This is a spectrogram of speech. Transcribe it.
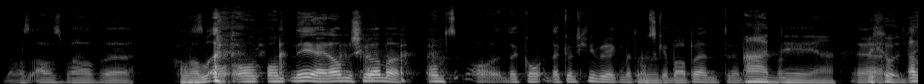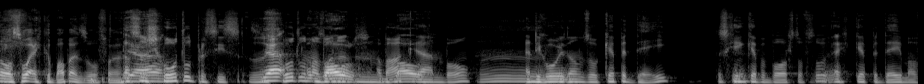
dat was alles behalve... Halal. ons- on- on- on- nee, dan misschien wel, maar ons, on- dat, kon, dat kun je niet vergelijken met ons kebab. hè. En toen heb ik Ah, van, nee, ja. ja. Weet je, Ah, dat was zo echt kebab en zo. Of, dat is Ja. een schotel precies. Dat is een Ja, schotel, maar bowl, zo'n een, een bak, bowl. ja, een bol. Ah, En die gooi je dan zo kippendij. Dus geen kippenborst of zo, echt kippendij, maar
